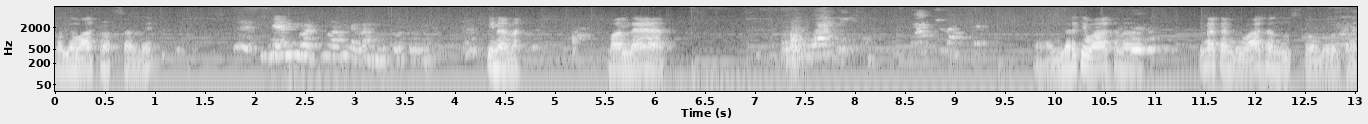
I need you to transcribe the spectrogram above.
మళ్ళీ వాసన వస్తుంది. తినన్న బాగుందా? అందరికీ వాసన. తినకండి వాసన చూసుకోండి ఊరికనే.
